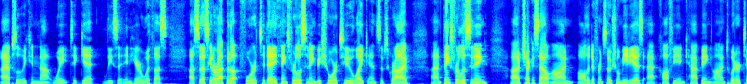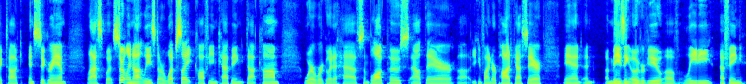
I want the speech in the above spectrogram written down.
I absolutely cannot wait to get Lisa in here with us. Uh, so that's going to wrap it up for today. Thanks for listening. Be sure to like and subscribe. And thanks for listening. Uh, check us out on all the different social medias at Coffee and Capping on Twitter, TikTok, Instagram. Last but certainly not least, our website, coffeeandcapping.com where we're going to have some blog posts out there. Uh, you can find our podcast there and an amazing overview of Lady Effing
